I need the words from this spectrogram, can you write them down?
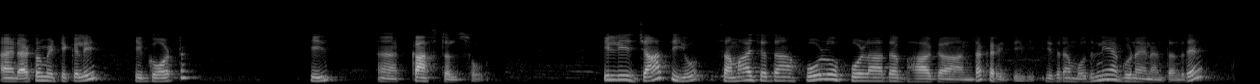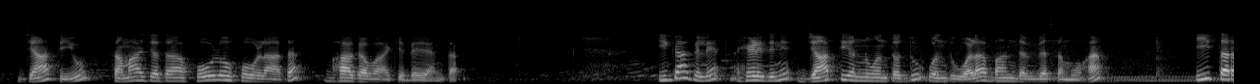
and automatically he got his uh, caste also ಇಲ್ಲಿ ಜಾತಿಯು ಸಮಾಜದ ಹೋಳು ಹೋಳಾದ ಭಾಗ ಅಂತ ಕರಿತೀವಿ ಇದರ ಮೊದಲನೆಯ ಗುಣ ಏನಂತಂದ್ರೆ ಜಾತಿಯು ಸಮಾಜದ ಹೋಳು ಹೋಳಾದ ಭಾಗವಾಗಿದೆ ಅಂತ. ಈಗಾಗಲೇ ಹೇಳಿದ್ದೀನಿ, ಜಾತಿ ಅನ್ನುವಂಥದ್ದು ಒಂದು ಒಳ ಬಾಂಧವ್ಯ ಸಮೂಹ. ಈ ಥರ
